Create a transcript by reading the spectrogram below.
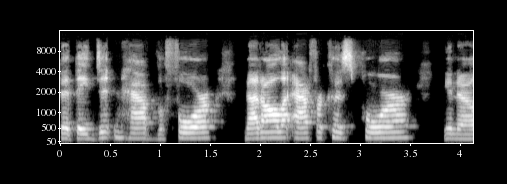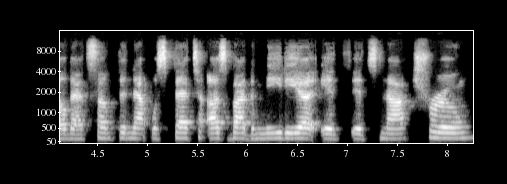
that they didn't have before. Not all of Africa is poor. You know, that's something that was fed to us by the media. It, it's not true.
